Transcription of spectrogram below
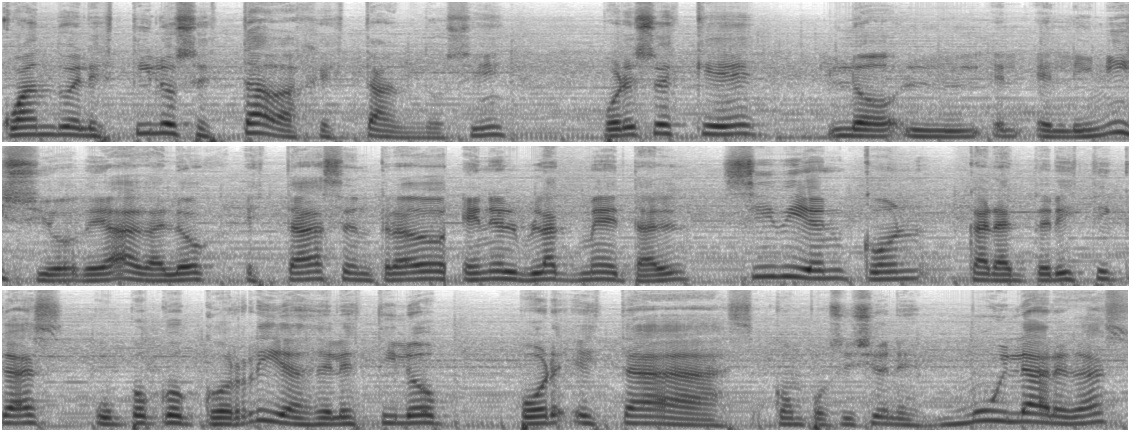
cuando el estilo se estaba gestando, ¿sí? Por eso es que el, inicio de Agalog está centrado en el black metal, si bien con características un poco corridas del estilo por estas composiciones muy largas,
